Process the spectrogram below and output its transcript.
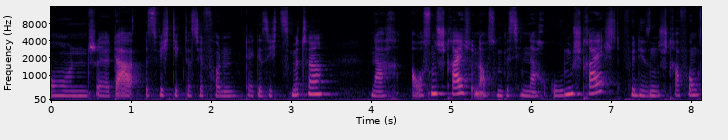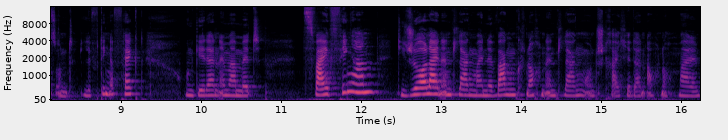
und äh, da ist wichtig, dass ihr von der Gesichtsmitte nach außen streicht und auch so ein bisschen nach oben streicht für diesen Straffungs- und Lifting-Effekt. Und gehe dann immer mit zwei Fingern die Jawline entlang, meine Wangenknochen entlang und streiche dann auch nochmal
